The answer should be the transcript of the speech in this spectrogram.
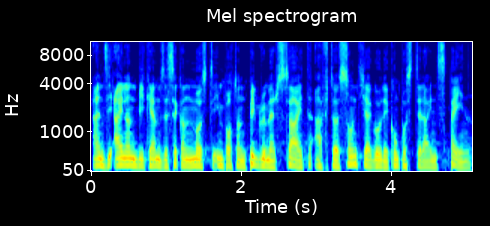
and the island became the second most important pilgrimage site after Santiago de Compostela in Spain.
